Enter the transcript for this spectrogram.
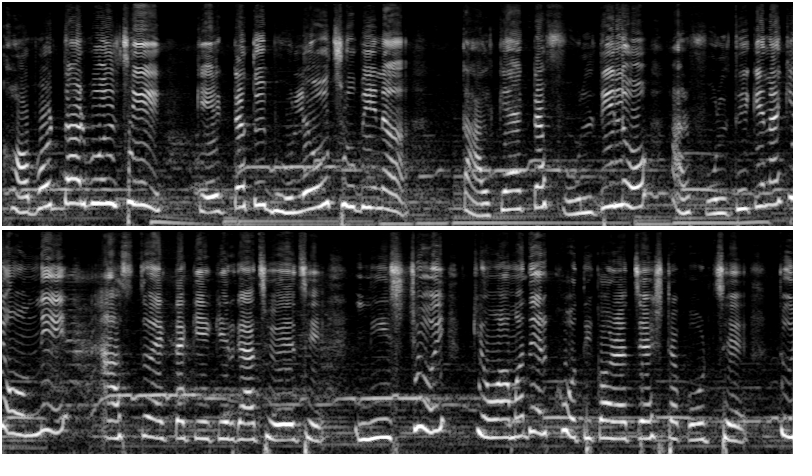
খবরদার বলছি, কেকটা তুই ভুলেও ছুবি না। কালকে একটা ফুল দিল, আর ফুল থেকে নাকি অমনি আস্ত একটা কেকের গাছ হয়েছে। নিশ্চয়ই কেউ আমাদের ক্ষতি করার চেষ্টা করছে। তুই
